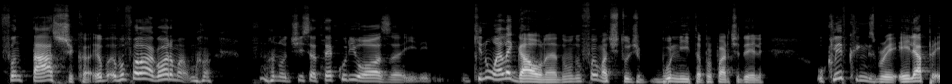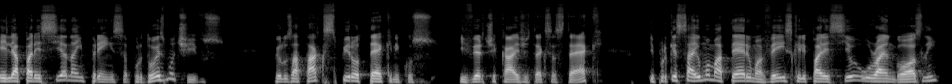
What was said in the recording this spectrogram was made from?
fantástica. Eu, eu vou falar agora uma, uma, notícia até curiosa, e, que não é legal, né? Não, não, foi uma atitude bonita por parte dele. O Cliff Kingsbury, ele, ele aparecia na imprensa por dois motivos. Pelos ataques pirotécnicos e verticais de Texas Tech, e porque saiu uma matéria uma vez que ele parecia o Ryan Gosling,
